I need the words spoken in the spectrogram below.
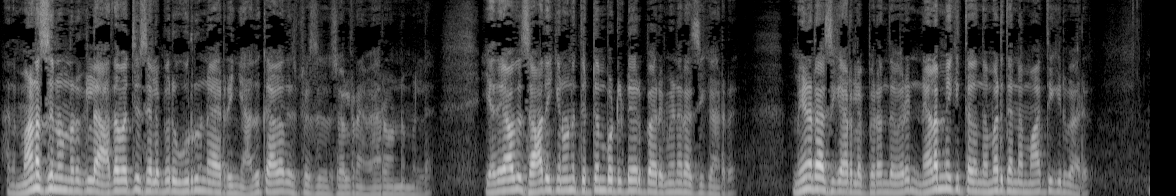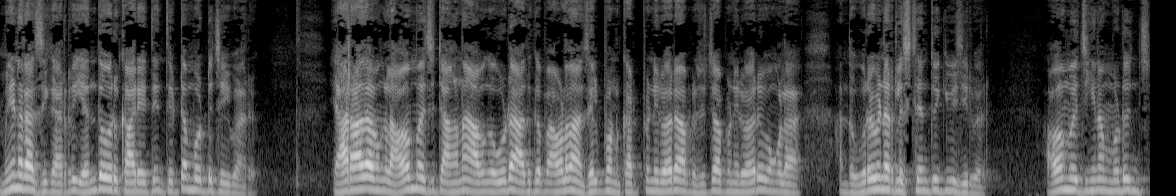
அந்த மனசுன்னு ஒன்று இருக்குல்ல அதை வச்சு சில பேர் உருநாடுறீங்க அதுக்காக சொல்கிறேன் வேற ஒன்றும் இல்லை. எதையாவது சாதிக்கணும்னு திட்டம் போட்டுக்கிட்டே இருப்பார் மீனராசிக்காரர். மீனராசிக்காரில் பிறந்தவர் நிலைமைக்கு தகுந்த மாதிரி தன்னை மாற்றிக்கிடுவார் மீனராசிக்காரர் எந்த ஒரு காரியத்தையும் திட்டம் போட்டு செய்வார். யாராவது அவங்கள அவமதிச்சிட்டாங்கன்னா அவங்க கூட அதுக்கு அவ்வளோதான் செல்ஃபோன் கட் பண்ணிடுவார் அப்புறம் சுவிச் ஆஃப் பண்ணிடுவார் உங்களை அந்த உறவினர் லிஸ்ட்லேருந்து தூக்கி வீசிடுவார். அவமதிச்சிங்கன்னா முடிஞ்சு.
